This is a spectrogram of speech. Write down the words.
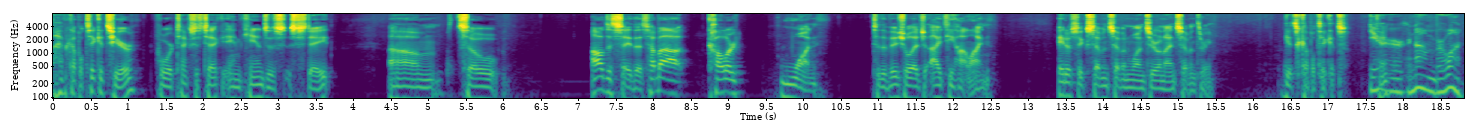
I have a couple tickets here for Texas Tech and Kansas State. Um, so I'll just say this. How about color one to the Visual Edge IT hotline? 806 771 0973. Gets a couple tickets. You're number one.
